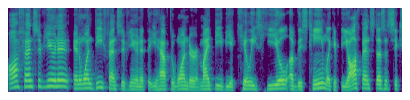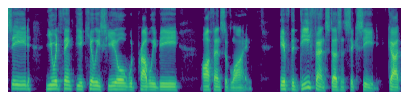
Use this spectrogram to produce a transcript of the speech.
offensive unit and one defensive unit that you have to wonder might be the Achilles heel of this team, like if the offense doesn't succeed, you would think the Achilles heel would probably be offensive line. If the defense doesn't succeed, got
